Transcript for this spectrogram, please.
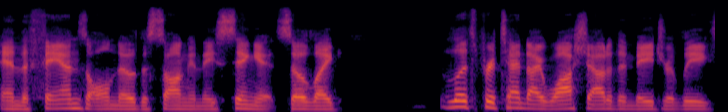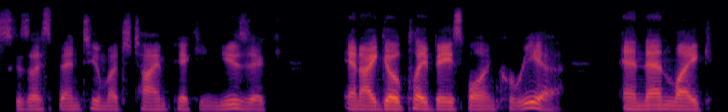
and the fans all know the song and they sing it so like let's pretend i wash out of the major leagues because i spend too much time picking music and i go play baseball in korea and then like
